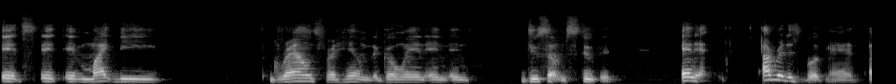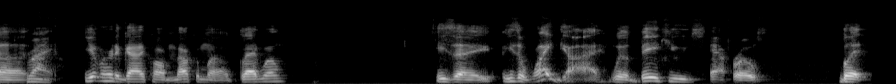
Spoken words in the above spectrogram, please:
it's it it might be grounds for him to go in and, and do something stupid. And I read this book, man. Uh, Right. you ever heard a guy called Malcolm uh, Gladwell? He's a he's a white guy with a big, huge afro, but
